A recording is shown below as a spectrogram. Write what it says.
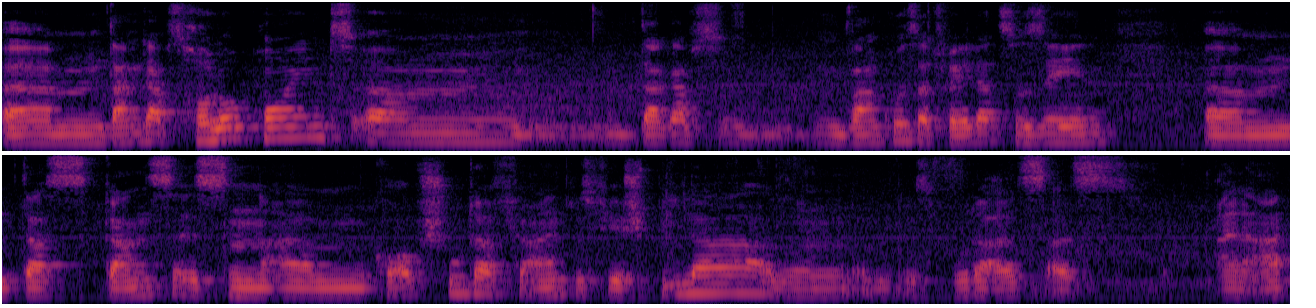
Ähm, dann gab es Hollow Point, ähm, da gab's, war ein kurzer Trailer zu sehen. Ähm, das Ganze ist ein ähm, Koop-Shooter für 1 bis 4 Spieler. Also es wurde als, als eine Art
